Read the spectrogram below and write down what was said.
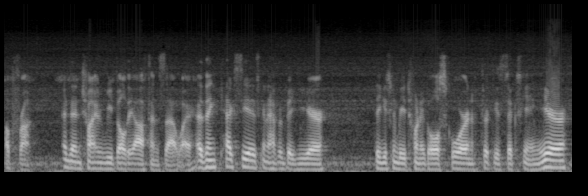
up front, and then try and rebuild the offense that way. I think Texier is going to have a big year. I think he's going to be a 20 goal scorer in a 56 game year.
